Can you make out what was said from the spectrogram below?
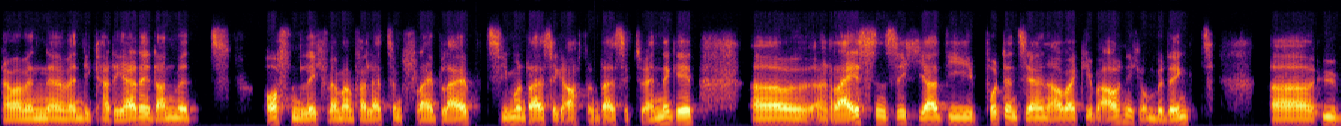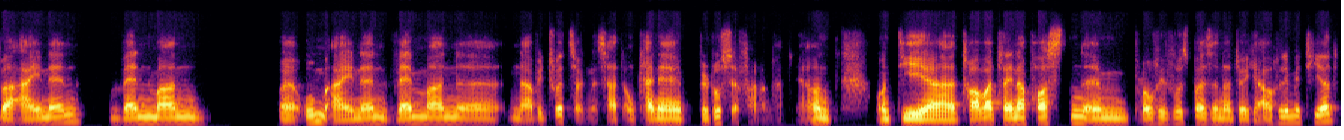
Aber wenn, äh, wenn die Karriere dann mit hoffentlich, wenn man verletzungsfrei bleibt, 37, 38 zu Ende geht, äh, reißen sich ja die potenziellen Arbeitgeber auch nicht unbedingt äh, über einen, wenn man äh, um einen, wenn man äh, ein Abiturzeugnis hat und keine Berufserfahrung hat. Ja. Und, und die äh, Torwarttrainerposten im Profifußball sind natürlich auch limitiert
